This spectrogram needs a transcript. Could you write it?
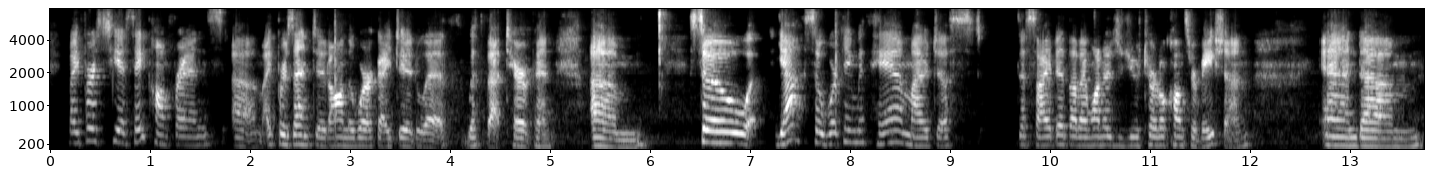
my first TSA conference. Um, I presented on the work I did with with that terrapin. Um, so yeah, so working with him, I just decided that I wanted to do turtle conservation, and um,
